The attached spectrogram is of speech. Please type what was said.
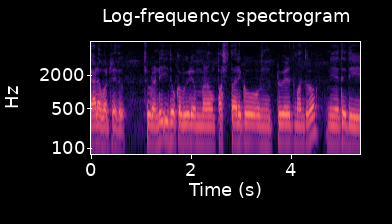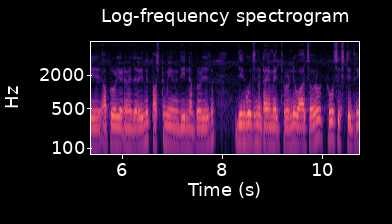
యాడ్ అవ్వట్లేదు. చూడండి ఇది ఒక వీడియో మనం ఫస్ట్ తారీఖు ట్వెల్త్ మంత్లో నేనైతే ఇది అప్లోడ్ చేయడమే జరిగింది. ఫస్ట్ మేము దీన్ని అప్లోడ్ చేసినాం. దీనికి వచ్చిన టైం అయితే చూడండి watch hour two sixty three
